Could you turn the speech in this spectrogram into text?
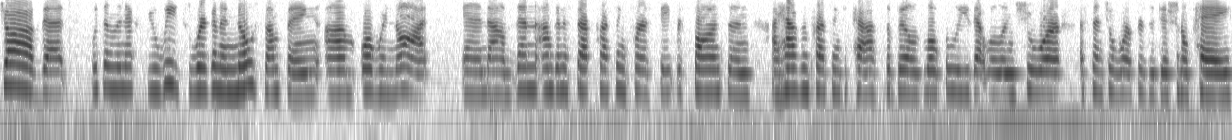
job, that within the next few weeks we're going to know something, um, or we're not, and um, then I'm going to start pressing for a state response. And I have been pressing to pass the bills locally that will ensure essential workers additional pay.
